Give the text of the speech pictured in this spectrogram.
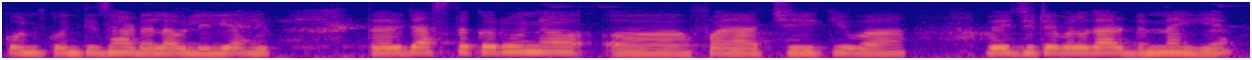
कोणकोणती झाडं लावलेली आहेत. तर जास्त करून फळाची किंवा व्हेजिटेबल गार्डन नाही आहे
